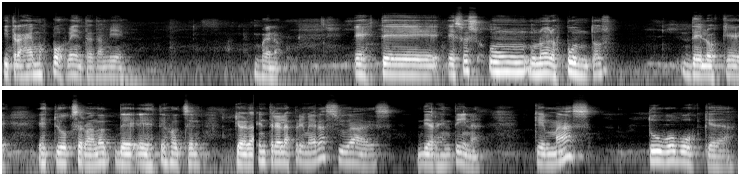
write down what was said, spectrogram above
y trabajemos postventa también. Bueno, este, eso es uno de los puntos de los que estoy observando de este hot que entre las primeras ciudades de Argentina que más tuvo búsqueda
